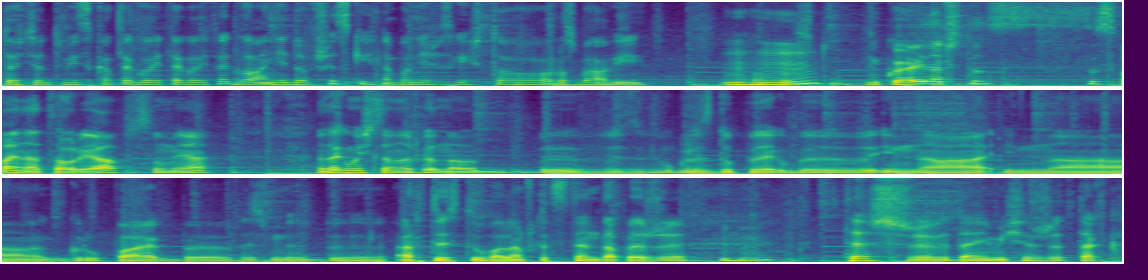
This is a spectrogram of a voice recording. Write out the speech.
do środowiska tego i tego i tego, a nie do wszystkich, no bo nie wszystkich to rozbawi. Mhm. Okej, znaczy to jest, to jest fajna teoria w sumie. No tak myślę na przykład, no w ogóle z dupy jakby inna, inna grupa jakby powiedzmy artystów, ale na przykład stand-uperzy Mhm. też wydaje mi się, że tak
